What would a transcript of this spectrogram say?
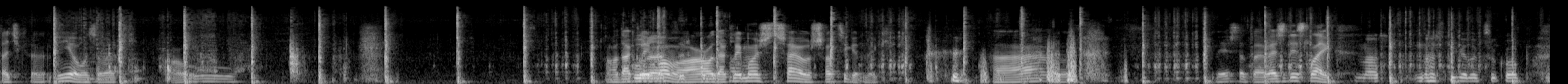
Sad će krenuti. Nije ovo za vatru. Au. A odakle im ovo? A odakle im možeš šta je ovo? Šaciger neki. Ništa, to je već dislike. Naš, naš ti ga dok su kopa.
